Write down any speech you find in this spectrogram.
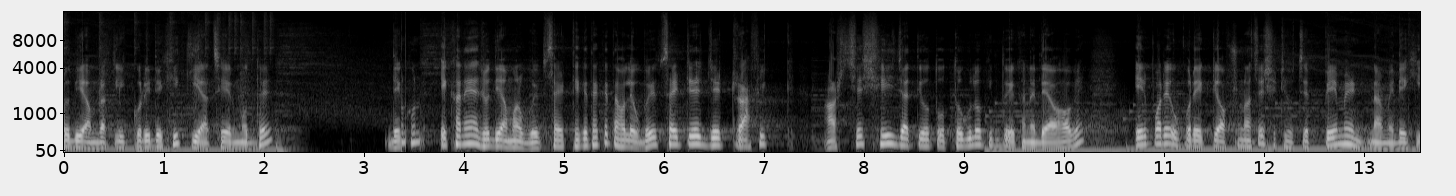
যদি আমরা ক্লিক করি, দেখি কি আছে এর মধ্যে। দেখুন, এখানে যদি আমার ওয়েবসাইট থেকে থাকে, তাহলে ওয়েবসাইটের যে ট্রাফিক আসছে, সেই জাতীয় তথ্যগুলো কিন্তু এখানে দেওয়া হবে। এরপরে উপরে একটি অপশন আছে, সেটি হচ্ছে পেমেন্ট নামে। দেখি,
